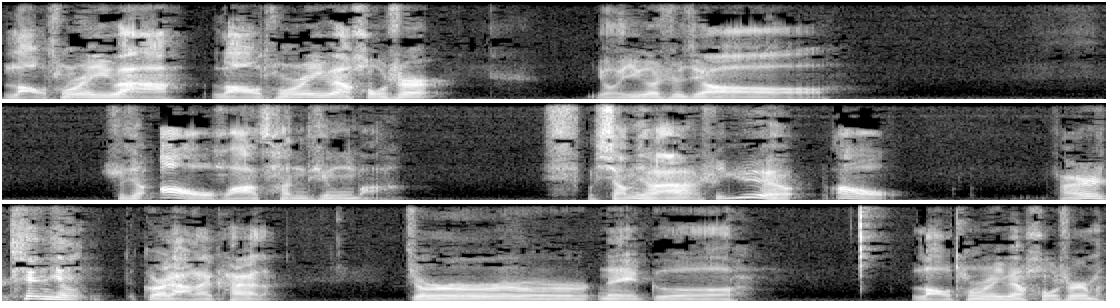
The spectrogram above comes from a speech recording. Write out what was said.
老同仁医院啊，老同仁医院后身有一个是叫是叫奥华餐厅吧，我想不起来了，是粤奥，反正是天津哥俩来开的，就是那个老同仁医院后身嘛，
